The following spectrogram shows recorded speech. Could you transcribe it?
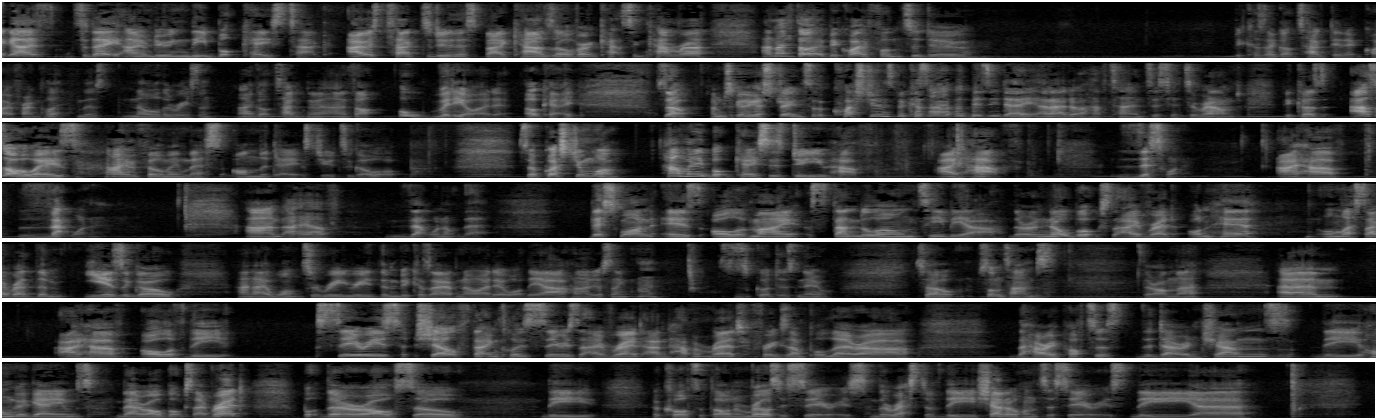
Hey guys, today I'm doing the bookcase tag. I was tagged to do this by Kaz over at Cats and Camera, and I thought it'd be quite fun to do because I got tagged in it, quite frankly. There's no other reason. I got tagged in it and I thought, oh, video edit, okay. So, I'm just going to get straight into the questions because I have a busy day and I don't have time to sit around. Because, as always, I'm filming this on the day it's due to go up. So, question one How many bookcases do you have? I have this one. I have that one. And I have that one up there. This one is all of my standalone TBR. There are no books that I've read on here, unless I read them years ago and I want to reread them because I have no idea what they are, and I just think, hmm, this is good as new. So sometimes they're on there. Um, I have all of the series shelf that includes series that I've read and haven't read. For example, there are the Harry Potters, the Darren Shans, the Hunger Games. They're all books I've read, but there are also the A Court of Thorn and Roses series, the rest of the Shadowhunter series, the uh,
